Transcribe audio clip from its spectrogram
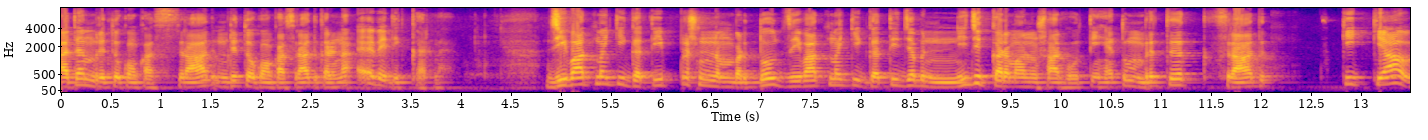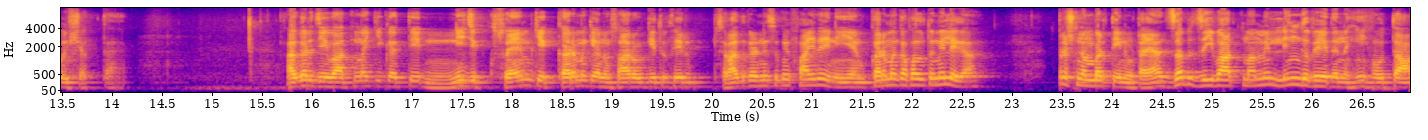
अतः मृतकों का श्राद्ध, मृतकों का श्राद्ध करना अवैधिक कर्म है। जीवात्मा की गति, प्रश्न नंबर दो, जीवात्मा की गति जब निज कर्मानुसार होती है तो मृतक श्राद्ध की क्या आवश्यकता है? अगर जीवात्मा की गति निज स्वयं के कर्म के अनुसार होगी तो फिर श्राद्ध करने से कोई फ़ायदा ही नहीं है। कर्म का फल तो मिलेगा। प्रश्न नंबर तीन उठाया, जब जीवात्मा में लिंग भेद नहीं होता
